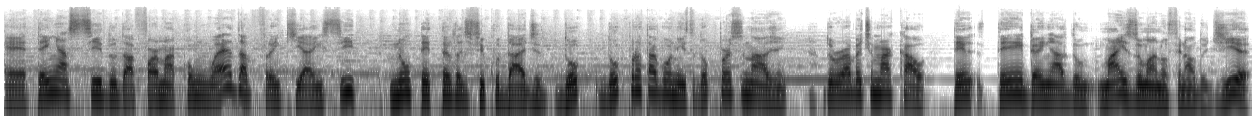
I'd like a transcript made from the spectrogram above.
é, tenha sido da forma como é da franquia em si, não ter tanta dificuldade do, do protagonista, do personagem, do Robert Marcal, ter, ter ganhado mais uma no final do dia,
